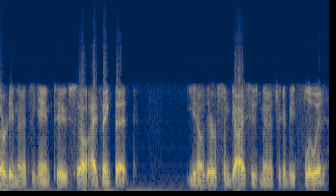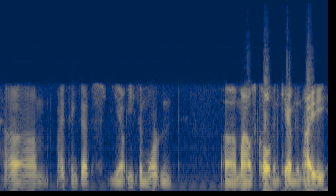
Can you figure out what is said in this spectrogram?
30 minutes a game too. So I think that you know there are some guys whose minutes are going to be fluid. Um, I think that's you know Ethan Morton, uh, Myles Colvin, Camden Heide,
